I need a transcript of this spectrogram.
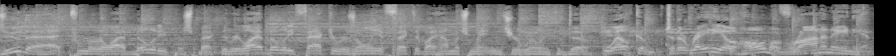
do that from a reliability perspective. The reliability factor is only affected by how much maintenance you're willing to do. Welcome to the radio home of Ron Ananian,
